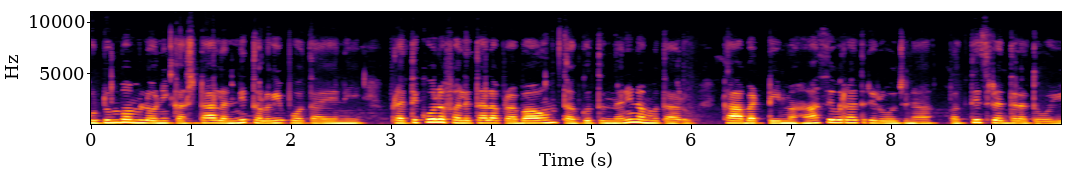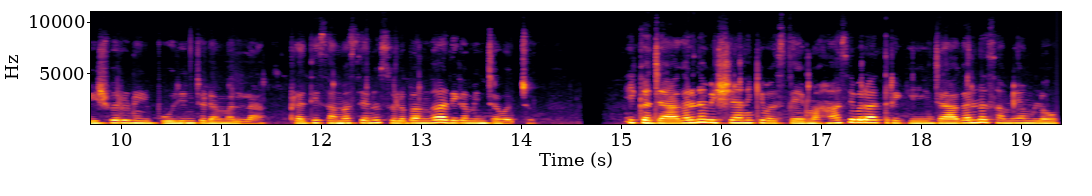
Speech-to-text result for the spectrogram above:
కుటుంబంలోని కష్టాలన్నీ తొలగిపోతాయని ప్రతికూల ఫలితాల ప్రభావం తగ్గుతుందని నమ్ముతారు. కాబట్టి మహాశివరాత్రి రోజున భక్తి శ్రద్ధలతో ఈశ్వరుని పూజించడం వల్ల ప్రతి సమస్యను సులభంగా అధిగమించవచ్చు. ఇక జాగరణ విషయానికి వస్తే మహాశివరాత్రికి జాగరణ సమయంలో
